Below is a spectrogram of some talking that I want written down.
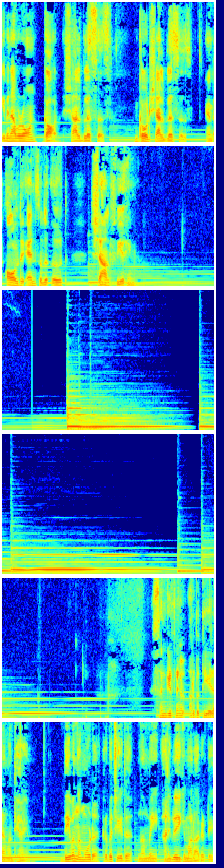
even our own God, shall bless us. God shall bless us, and all the ends of the earth shall fear him. സങ്കീർത്തനങ്ങൾ അറുപത്തിയേഴാം അധ്യായം ദൈവം നമ്മോട് കൃപ ചെയ്ത് നമ്മെ അനുഗ്രഹിക്കുമാറാകട്ടെ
